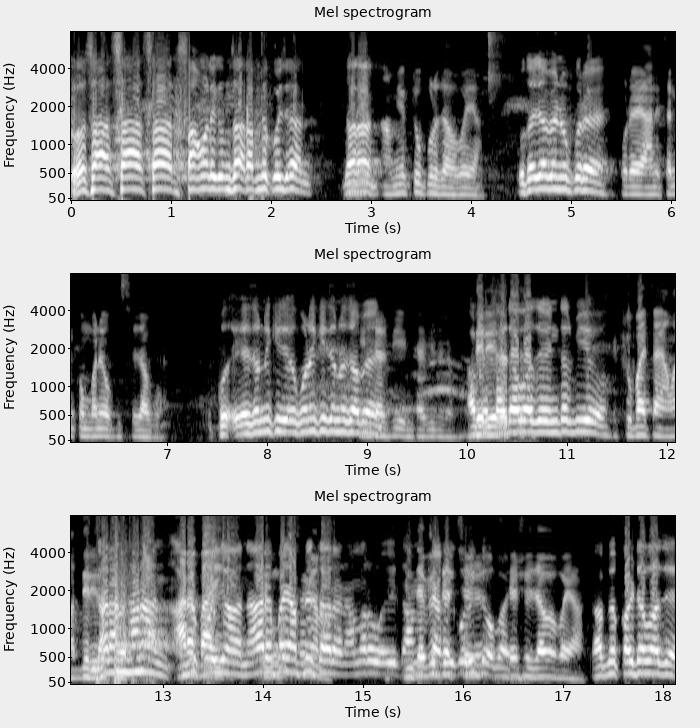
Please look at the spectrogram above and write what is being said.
ও স্যার স্যার স্যার সালাম আলাইকুম স্যার আপনি কই যান? দাঁড়ান। আমি একটু উপরে যাব ভাইয়া। কোথায় যাবেন উপরে? উপরে আনিসান কোম্পানি অফিসে যাব। কো- এজন্য কি ওখানে কি জন্য যাবেন? ইন্টারভিউ ইন্টারভিউ আপনি কয়টা বাজে ইন্টারভিউ একটু ভাই চাই আমার দেরি দাঁড়ান দাঁড়ান আরে আরে ভাই ভাই যান? আরে ভাই আপনি দাঁড়ান আমার ওই আমি চাকরি করি তো ভাই। শেষ হয়ে যাবে ভাইয়া। আপনি কয়টা বাজে?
